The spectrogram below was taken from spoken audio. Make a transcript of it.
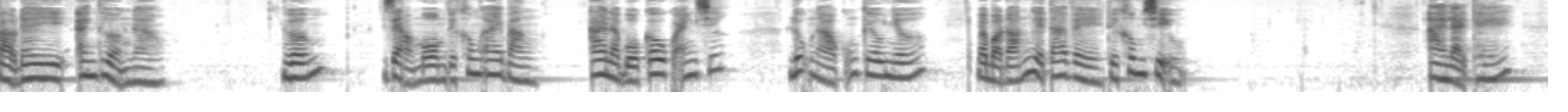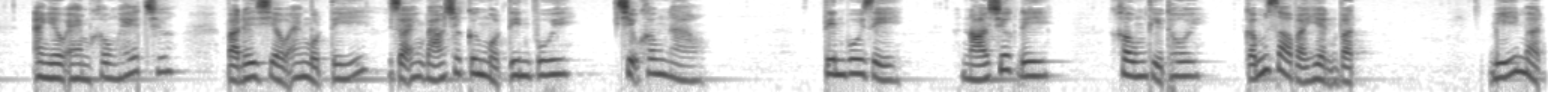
Vào đây, anh thưởng nào? Gớm, Dẻo mồm thì không ai bằng. Ai là bồ câu của anh chứ? Lúc nào cũng kêu nhớ, Mà bỏ đón người ta về thì không chịu. Ai lại thế? Anh yêu em không hết chứ? Vào đây chiều anh một tí, Rồi anh báo cho cưng một tin vui. Chịu không nào? Tin vui gì? Nói trước đi. Không thì thôi, Cấm sờ vào hiện vật. Bí mật.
